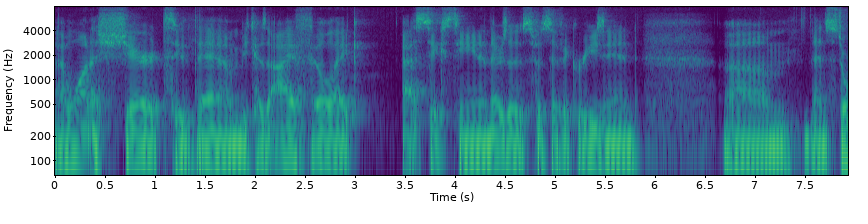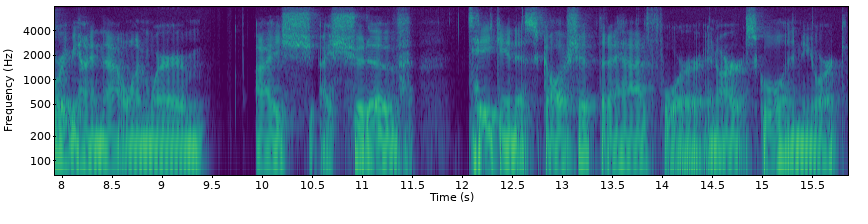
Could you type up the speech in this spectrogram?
I want to share to them because I feel like at 16, and there's a specific reason um, and story behind that one where I sh- I should have taken a scholarship that I had for an art school in New York.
